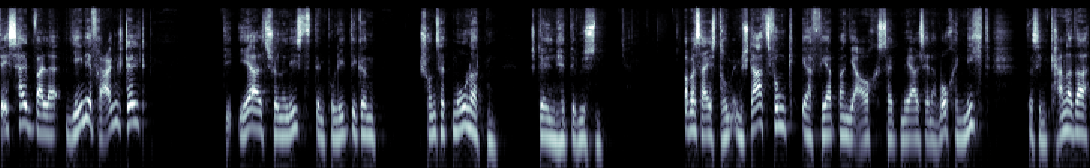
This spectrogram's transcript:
deshalb, weil er jene Fragen stellt, die er als Journalist den Politikern schon seit Monaten stellen hätte müssen. Aber sei es drum, im Staatsfunk erfährt man ja auch seit mehr als einer Woche nicht, dass in Kanada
